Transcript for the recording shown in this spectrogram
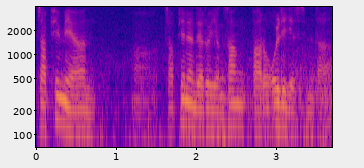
잡히면 어, 잡히는 대로 영상 바로 올리겠습니다.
